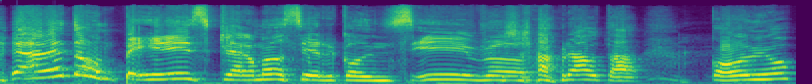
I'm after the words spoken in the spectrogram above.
Avec ton pénis clairement circoncis, bro. Shout out à Coño.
